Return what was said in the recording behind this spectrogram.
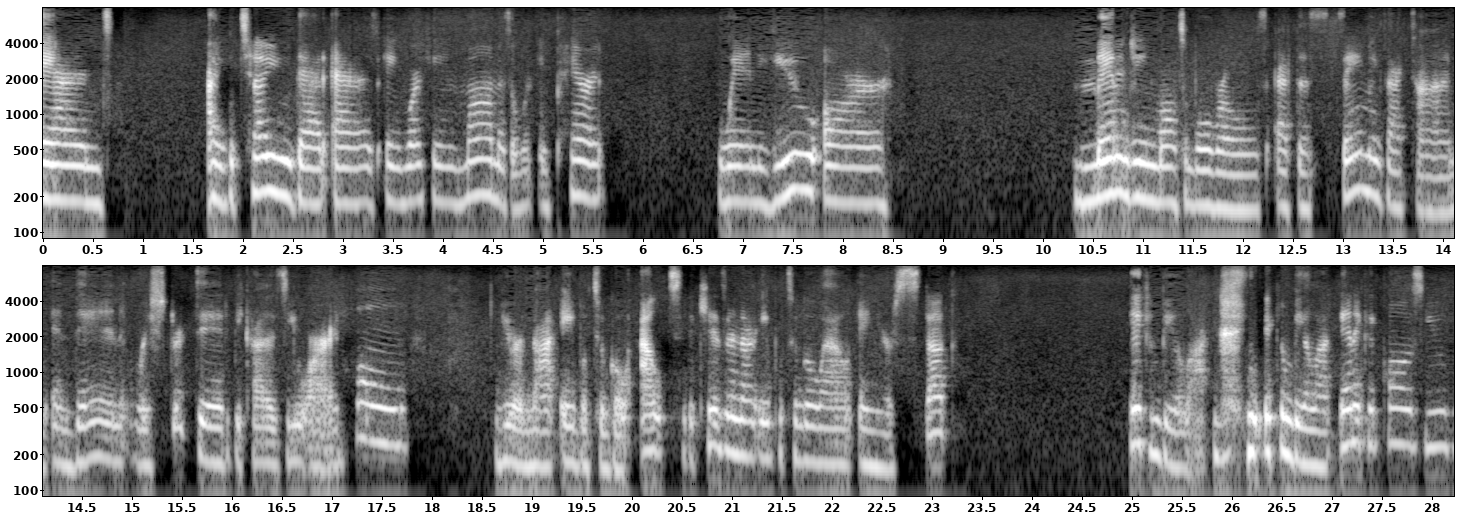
And I will tell you that as a working mom, as a working parent, when you are managing multiple roles at the same exact time and then restricted because you are at home, you're not able to go out, the kids are not able to go out, and you're stuck, it can be a lot. it can be a lot. And it could cause you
